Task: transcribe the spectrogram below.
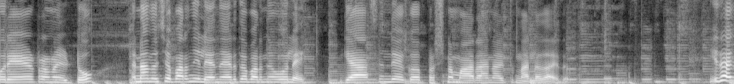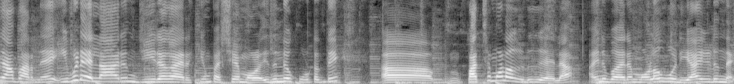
ഒരേട്ടെണ്ണം ഇട്ടു. എന്നാന്ന് വെച്ചാൽ പറഞ്ഞില്ലേ നേരത്തെ പറഞ്ഞ പോലെ ഗ്യാസിന്റെയൊക്കെ പ്രശ്നം മാറാനായിട്ട് നല്ലതായത് ഇതാ ഞാൻ പറഞ്ഞേ ഇവിടെ എല്ലാവരും ജീരക അരയ്ക്കും പക്ഷേ മുള ഇതിന്റെ കൂട്ടത്തിൽ പച്ചമുളക് ഇടുകയില്ല. അതിന് പകരം മുളക് പൊടിയാണ് ഇടുന്നേ.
